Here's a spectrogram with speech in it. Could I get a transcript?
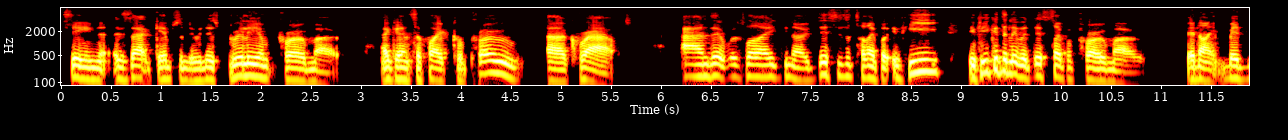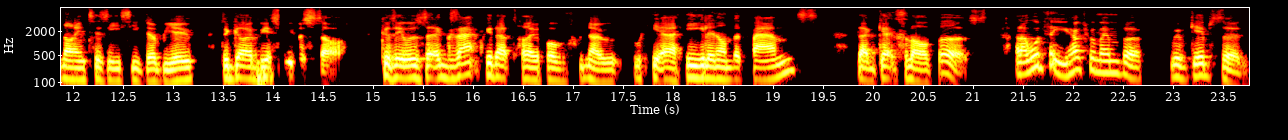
seeing Zack Gibson doing this brilliant promo against the Fight Club Pro uh, crowd, and it was like, you know, this is a type of if he if he could deliver this type of promo in like mid nineties ECW, the guy would be a superstar because it was exactly that type of you know healing on the fans that gets a lot of buzz. And I would say you have to remember with Gibson,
